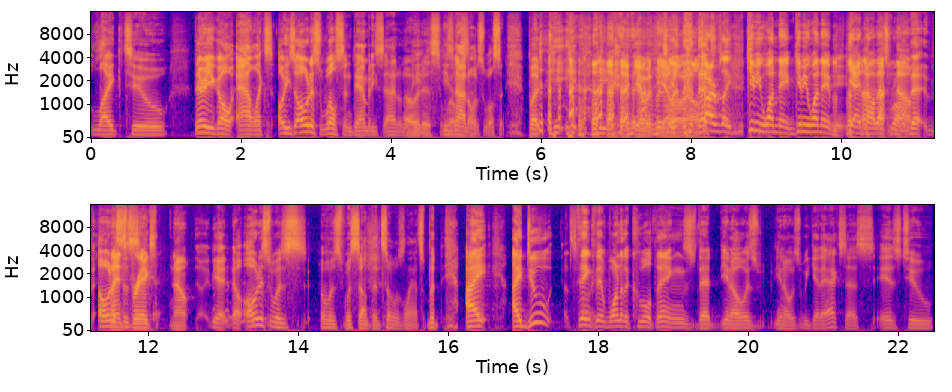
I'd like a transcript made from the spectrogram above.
like to. There you go, Alex. Oh, he's Otis Wilson. Damn it, he's I don't know. He- Otis he's not Otis Wilson, but he. he, he Yeah, with the LOL. Carm's like, give me one name. Give me one name. Yeah, no, that's wrong. that, Otis Lance is, Briggs. No. yeah, no, Otis was was was something. So was Lance. But I I do think that one of the cool things that you know is you know as we get access is to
